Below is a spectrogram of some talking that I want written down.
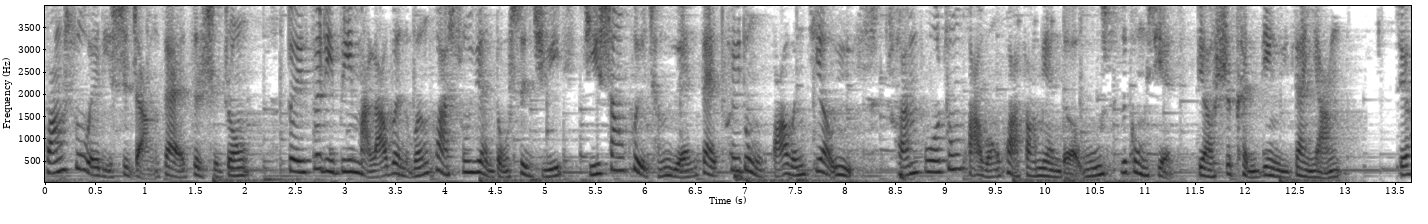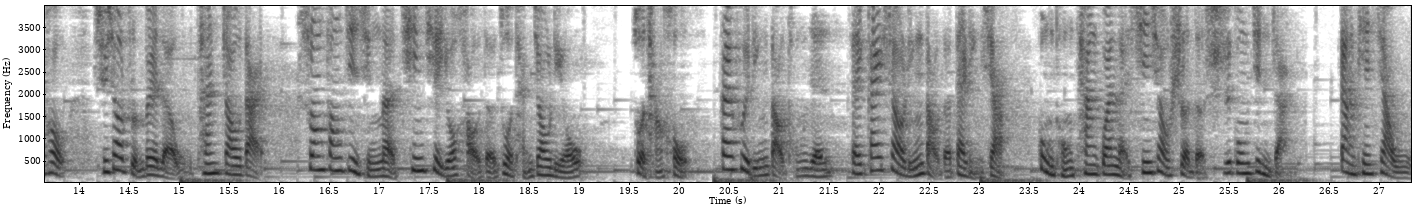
黄书伟理事长在致辞中，对菲律宾马拉汶文化书院董事局及商会成员在推动华文教育、传播中华文化方面的无私贡献表示肯定与赞扬。随后，学校准备了午餐招待，双方进行了亲切友好的座谈交流。座谈后，该会领导同仁在该校领导的带领下，共同参观了新校舍的施工进展。当天下午。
